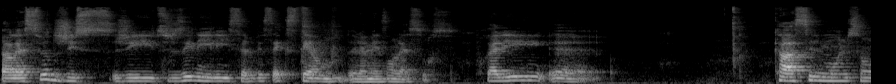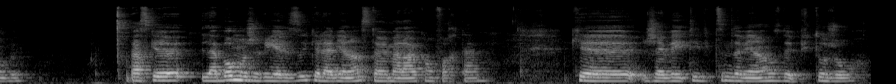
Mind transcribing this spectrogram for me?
par la suite, j'ai utilisé les, les services externes de la Maison La Source pour aller euh, casser le moule, si on veut. Parce que là-bas, moi, j'ai réalisé que la violence, c'était un malheur confortable. Que j'avais été victime de violence depuis toujours.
